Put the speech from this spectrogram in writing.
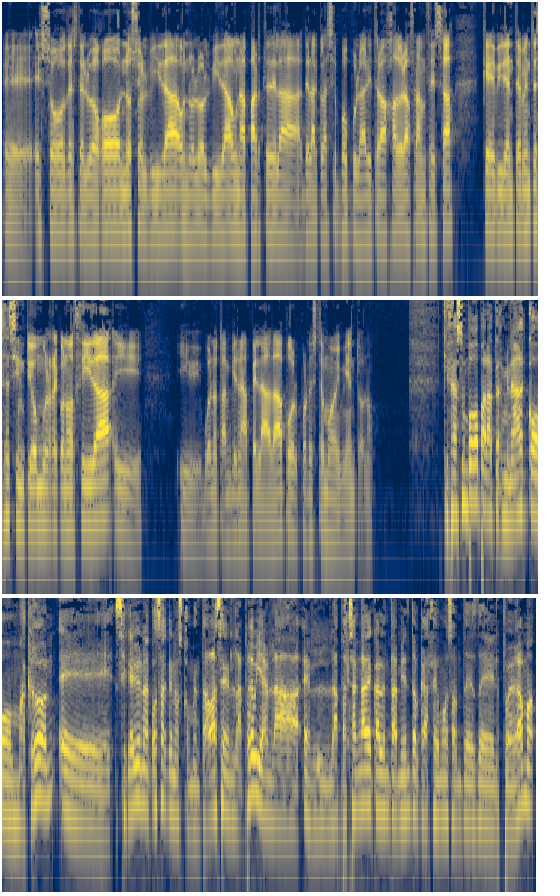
Eh, eso, desde luego, no se olvida o no lo olvida una parte de la, de la clase popular y trabajadora francesa que evidentemente se sintió muy reconocida y, y bueno, también apelada por, por este movimiento, ¿no? Quizás un poco para terminar con Macron, eh, sí que hay una cosa que nos comentabas en la previa, en la, en la pachanga de calentamiento que hacemos antes del programa,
